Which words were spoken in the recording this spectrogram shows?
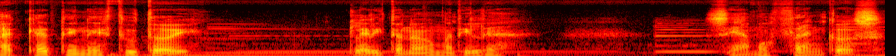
Acá tenés tu toy. Clarito, ¿no, Matilda? Seamos francos.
